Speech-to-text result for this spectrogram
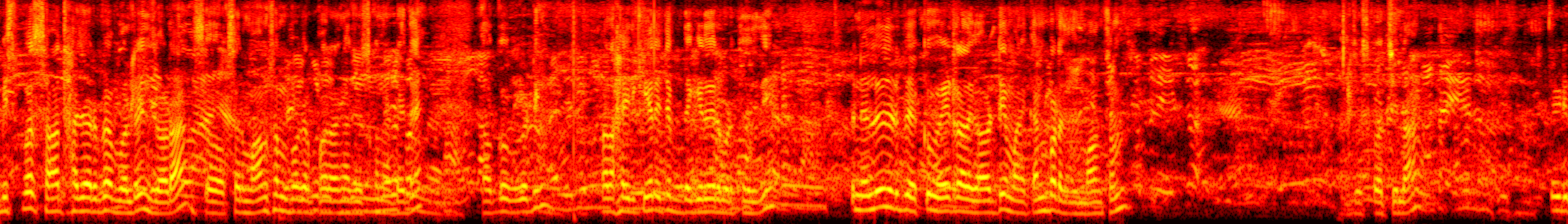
బిస్పర్ సాత్ హజార్ రూపాయలు బోల్రీ జోడా సో ఒకసారి మాంసం పరంగా చూసుకున్నట్లయితే ఒక్కొక్కటి పదహైదు కేలు అయితే దగ్గర దగ్గర పడుతుంది ఇది నెల్లూరు జుడిపి ఎక్కువ వెయిట్ రాదు కాబట్టి మనకి కనపడదు ఇది మాంసం చూసుకోవచ్చు ఇలా వీడి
